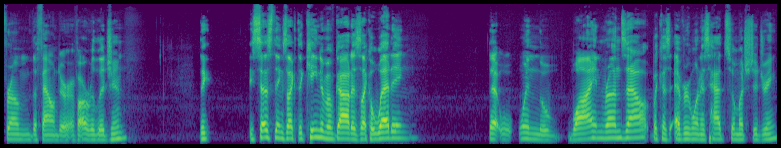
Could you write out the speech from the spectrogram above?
from the founder of our religion. The, he says things like the kingdom of God is like a wedding that when the wine runs out because everyone has had so much to drink,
